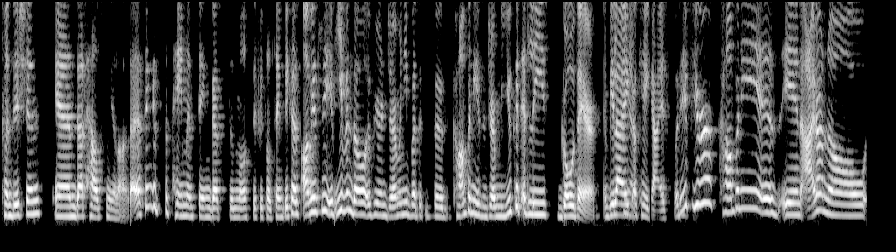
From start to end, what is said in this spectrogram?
conditions and that helps me a lot. I think it's the payment thing that's the most difficult thing because obviously if, even though if you're in Germany but the, the company is in Germany you could at least go there and be like Yeah. okay guys but if your company is in I don't know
